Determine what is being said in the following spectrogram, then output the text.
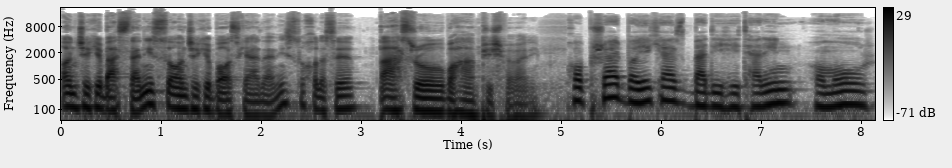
آنچه که بستنی است و آنچه که باز کردنی است و خلاصه بحث رو با هم پیش ببریم. خب شاید با یکی از بدیهی ترین امور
